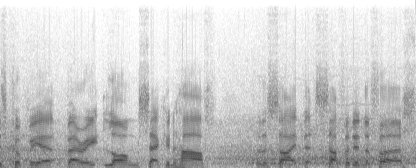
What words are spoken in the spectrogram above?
This could be a very long second half for the side that suffered in the first.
